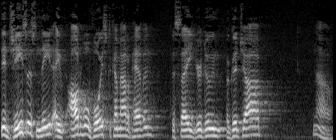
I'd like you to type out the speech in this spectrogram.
Did Jesus need a audible voice to come out of heaven? to say you're doing a good job? No.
